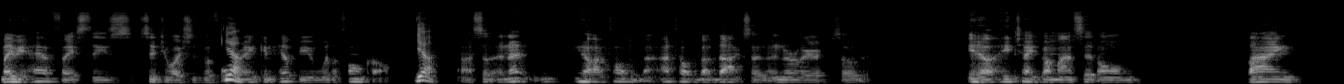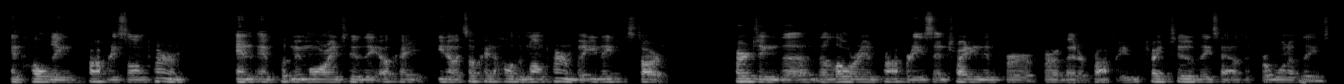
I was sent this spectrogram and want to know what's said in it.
maybe have faced these situations before Yeah. and can help you with a phone call. Yeah. Uh, so and that you know I talked about I talked about Dyches in an earlier episode. You know he changed my mindset on buying and holding properties long term, and and put me more into the okay. You know it's okay to hold them long term, but you need to start purging the the lower end properties and trading them for for a better property. Trade two of these houses for one of these,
